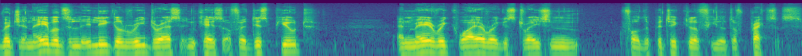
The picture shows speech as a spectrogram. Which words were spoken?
which enables legal redress in case of a dispute and may require registration for the particular field of praxis.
